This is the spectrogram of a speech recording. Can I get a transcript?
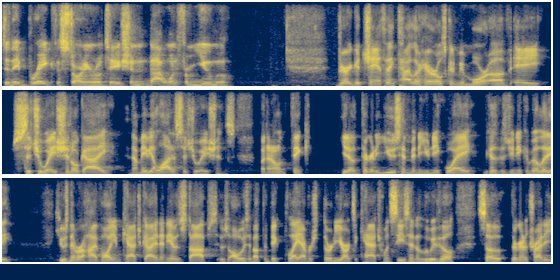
Do they break the starting rotation? That one from Yumu. Very good chance. I think Tyler Harrell's going to be more of a situational guy. Now, maybe a lot of situations, but I don't think you know they're going to use him in a unique way because of his unique ability. He was never a high volume catch guy at any of his stops. It was always about the big play, averaged 30 yards a catch one season at Louisville. So they're going to try to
